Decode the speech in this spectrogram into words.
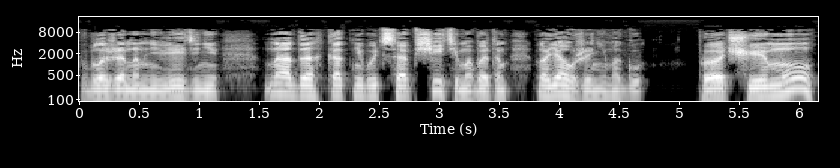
в блаженном неведении. Надо как-нибудь сообщить им об этом, но я уже не могу. — Почему?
